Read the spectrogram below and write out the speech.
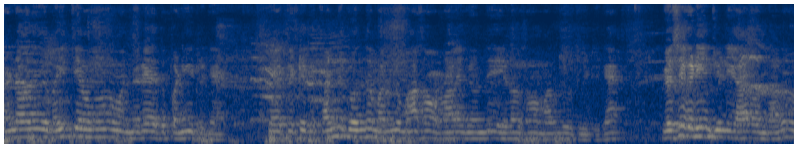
ரெண்டாவது வைத்தியமும் நிறைய இது பண்ணிகிட்ருக்கேன். கிட்ட கண்ணுக்கு வந்து மருந்து மாதம் ஒரு நாளைக்கு வந்து இலவசமாக மருந்து ஊற்றிக்கிட்டு இருக்கேன் விஷகடின்னு சொல்லி யார் வந்தாலும்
